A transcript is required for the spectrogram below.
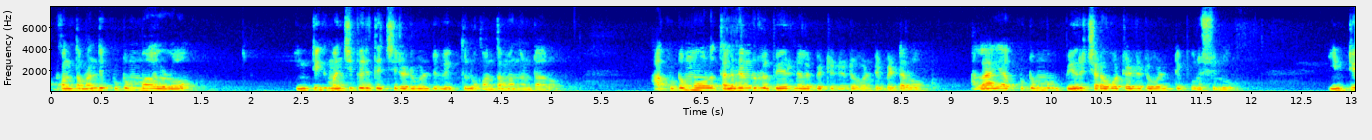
కొంతమంది కుటుంబాలలో ఇంటికి మంచి పేరు తెచ్చేటటువంటి వ్యక్తులు కొంతమంది ఉంటారు. ఆ కుటుంబంలో తల్లిదండ్రుల పేరు నిలబెట్టేటటువంటి బిడ్డలు అలాగే ఆ కుటుంబం పేరు చెడగొట్టేటటువంటి పురుషులు. ఇంటి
